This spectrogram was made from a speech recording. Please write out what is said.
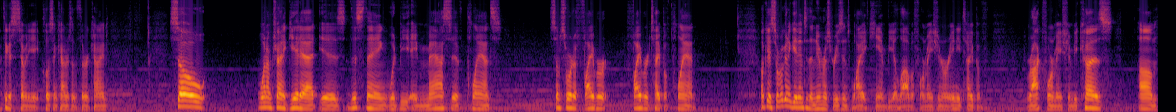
I think it's 78, Close Encounters of the Third Kind. So what I'm trying to get at is this thing would be a massive plant, some sort of fiber fiber type of plant. Okay, so we're going to get into the numerous reasons why it can be a lava formation or any type of rock formation because, um,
